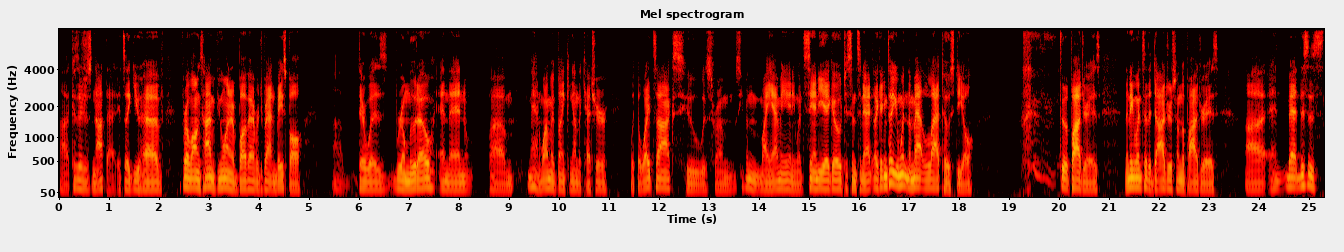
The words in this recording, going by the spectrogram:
Because uh, there's just not that. It's like you have for a long time. If you want an above average bat in baseball, uh, there was Realmuto, and then um, man, why am I blanking on the catcher with the White Sox who was from was he from Miami and he went San Diego to Cincinnati. Like I can tell you, went in the Matt Latos deal to the Padres then he went to the Dodgers from the Padres. Uh, and man, this is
